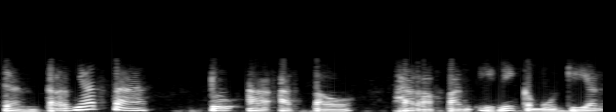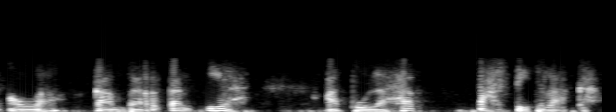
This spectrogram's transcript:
dan ternyata doa atau harapan ini kemudian Allah kabarkan iya Abu Lahab pasti celaka.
